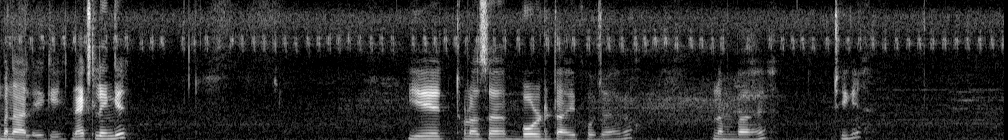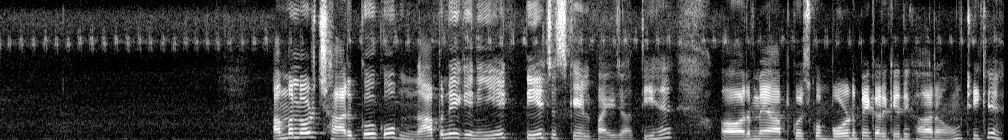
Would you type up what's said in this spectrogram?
बना लेगी। नेक्स्ट लेंगे। ये थोड़ा सा बोल्ड टाइप हो जाएगा। लंबा है। ठीक है। अम्ल और क्षारकों को नापने के लिए एक पीएच स्केल पाई जाती है। और मैं आपको इसको बोर्ड पे करके दिखा रहा हूँ, ठीक है?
